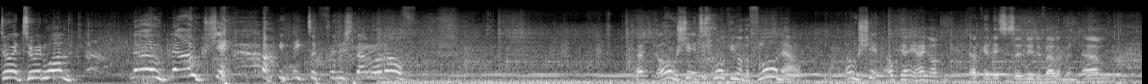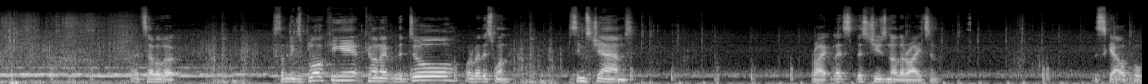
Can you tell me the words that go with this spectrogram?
Do it, two in one! No, no, shit! I need to finish that one off! Uh, oh shit, it's just walking on the floor now! Oh shit, okay, hang on. Okay, this is a new development. Um, let's have a look. Something's blocking it, can't open the door. What about this one? Seems jammed. Right, let's let's choose another item. The scalpel.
